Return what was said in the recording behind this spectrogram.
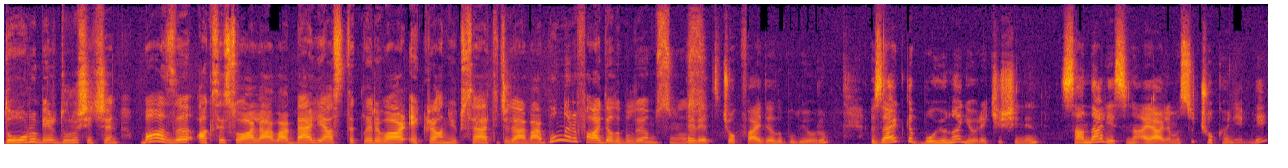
doğru bir duruş için bazı aksesuarlar var. Bel yastıkları var, ekran yükselticiler var. Bunları faydalı buluyor musunuz? Evet, çok faydalı buluyorum. Özellikle boyuna göre kişinin sandalyesini ayarlaması çok önemli.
